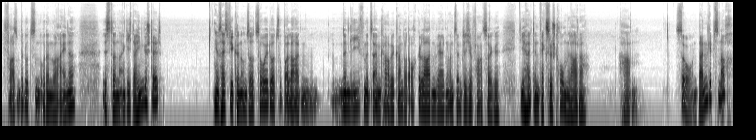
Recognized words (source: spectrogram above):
Phasen benutzen oder nur eine, ist dann eigentlich dahingestellt. Das heißt, wir können unsere Zoe dort super laden. Ein Leaf mit seinem Kabel kann dort auch geladen werden und sämtliche Fahrzeuge, die halt den Wechselstromlader haben. So, und dann gibt es noch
